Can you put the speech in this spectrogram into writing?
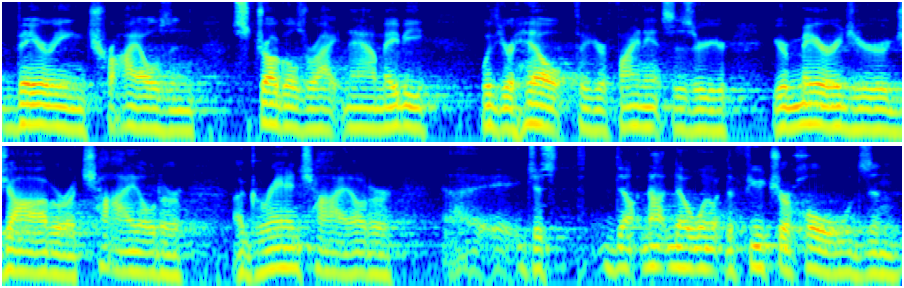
varying trials and struggles right now, maybe with your health or your finances or your, your marriage or your job or a child or a grandchild or uh, just not knowing what the future holds. And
